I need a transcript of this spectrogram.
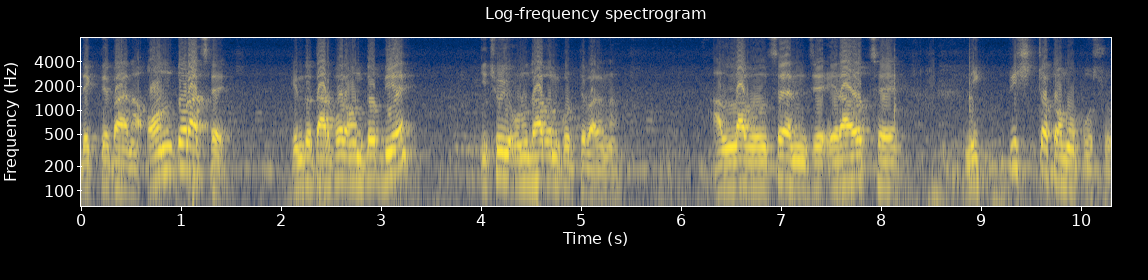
দেখতে পায় না। অন্তর আছে, কিন্তু তারপর অন্তর দিয়ে কিছুই অনুধাবন করতে পারে না। আল্লাহ বলছেন যে, এরা হচ্ছে নিকৃষ্টতম পশু।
